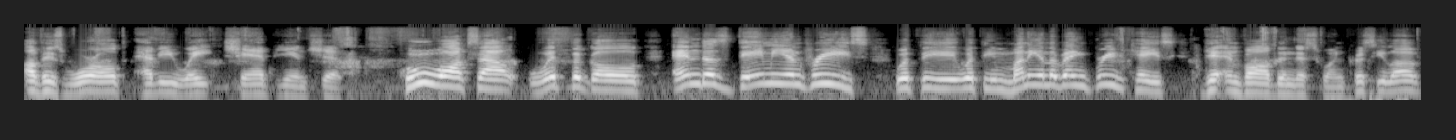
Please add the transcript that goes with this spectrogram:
of his world heavyweight championship. Who walks out with the gold, and does Damian Priest with the with the Money in the Bank briefcase get involved in this one? Krssi Luv,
